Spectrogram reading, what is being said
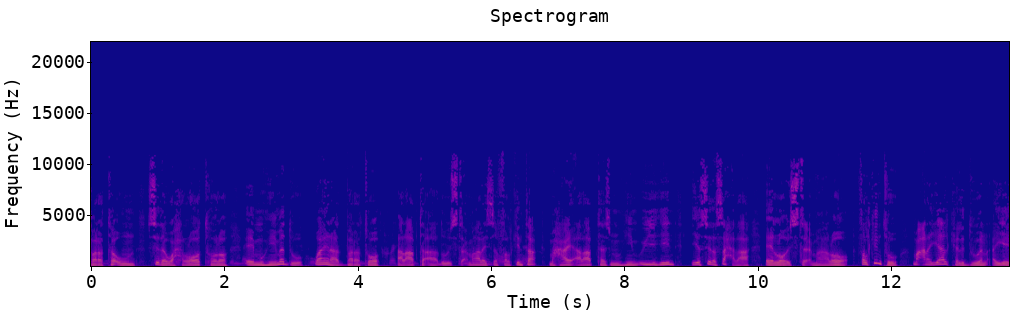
barato uun sida wax loo tolo. Ee muhiimaddu waa inaad barato alaabta aad u isticmaalaysa falkinta. Maxay alaabtaas muhiim u yihiin iyo sida saxda ee loo isticmaalo? Falkintu macnayaal kala duwan ayay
